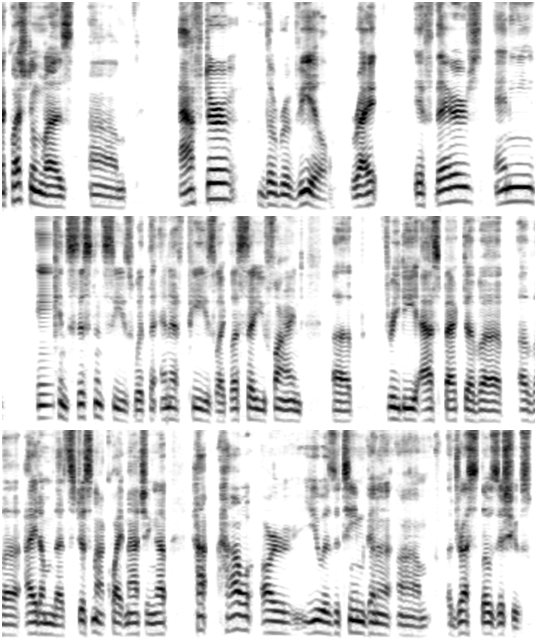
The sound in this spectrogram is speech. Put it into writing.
my question was um, after the reveal, right? If there's any inconsistencies with the NFPs, like let's say you find a 3D aspect of a of a item that's just not quite matching up, how how are you as a team gonna um, address those issues?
